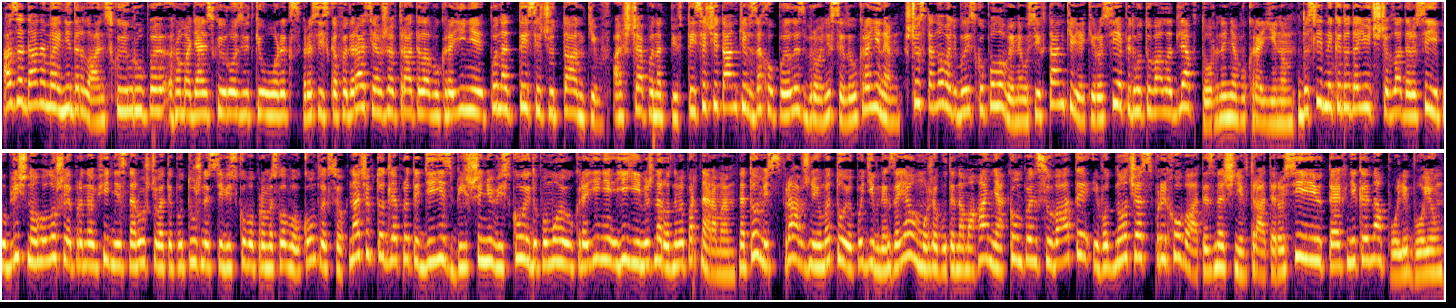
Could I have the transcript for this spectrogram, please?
А за даними нідерландської групи громадянської розвідки Орекс, Російська Федерація вже втратила в Україні понад тисячу танків, а ще понад півтисячі танків захопили збройні сили України, що становить близько половини усіх танків, які Росія підготувала для вторгнення в Україну. Дослідники додають, що влада Росії публічно оголошує про необхідність нарощувати потужності військово-промислового комплексу, начебто для протидії збільшенню військової допомоги Україні її міжнародними партнерами. Натомість справжньою метою подібних заяв може бути намагання компенсувати і водночас приховати значні втрати Росією техніки на полі бою.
